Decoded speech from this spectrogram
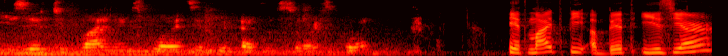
easier to find exploits if you have the source code? It might be a bit easier,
